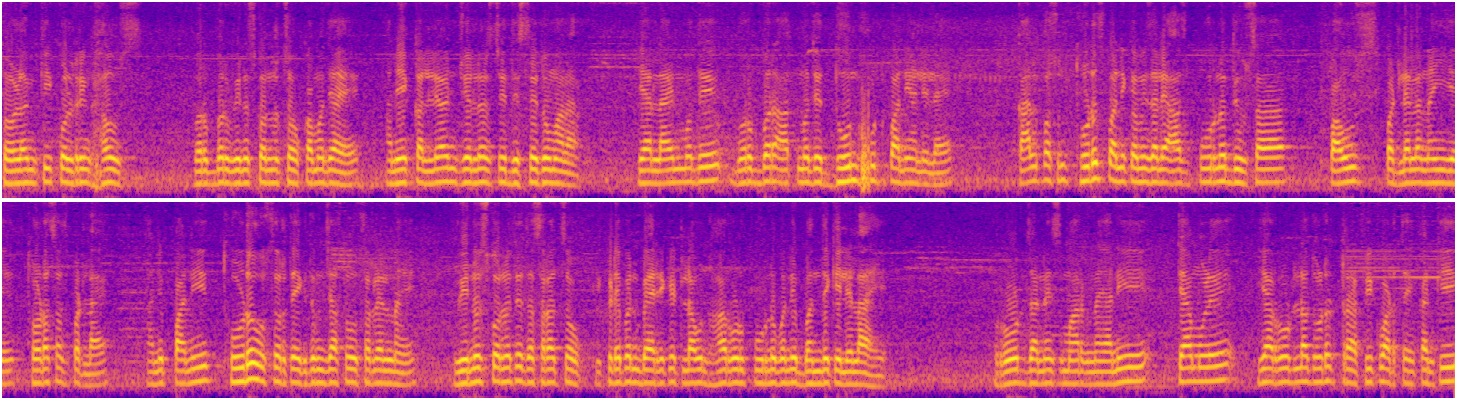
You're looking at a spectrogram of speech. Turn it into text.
Solanki cold drink house बरोबर व्हिनस कॉर्नर चौकामध्ये आहे आणि हे कल्याण ज्वेलर्सचे दिसते तुम्हाला या लाईनमध्ये बरोबर आतमध्ये दोन फूट पाणी आलेलं आहे. कालपासून थोडंच पाणी कमी झालं आहे आज पूर्ण दिवसा पाऊस पडलेला नाही आहे थोडासाच पडला आहे आणि पाणी थोडं ओसरतं एकदम जास्त ओसरलेलं नाही. व्हिनस कॉर्नर ते दसरा चौक. इकडे पण बॅरिकेड लावून हा रोड पूर्णपणे बंद केलेला आहे. रोड जाण्याचा मार्ग नाही. आणि त्यामुळे या रोडला थोडं ट्रॅफिक वाढतं आहे कारण की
